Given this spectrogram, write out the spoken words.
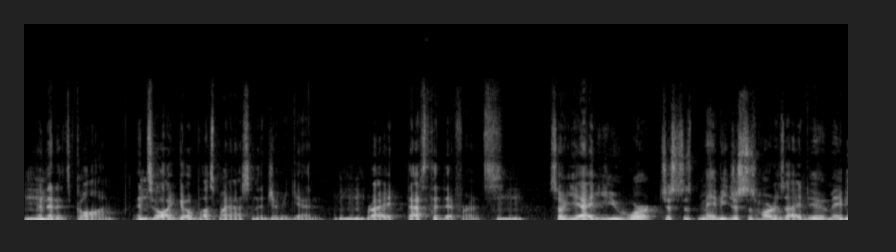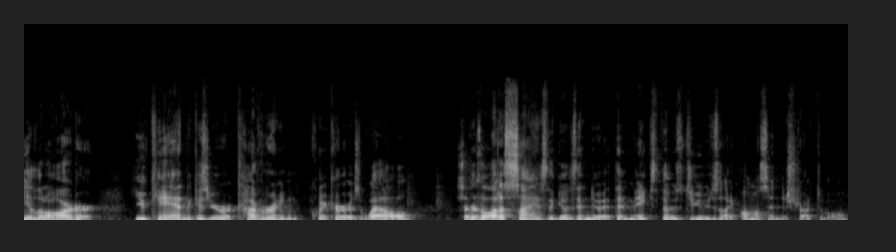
Mm-hmm. and then it's gone until I go bust my ass in the gym again. Mm-hmm. Right? That's the difference. So yeah, you work just as maybe just as hard as I do, maybe a little harder. You can because you're recovering quicker as well. So there's a lot of science that goes into it that makes those dudes like almost indestructible.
